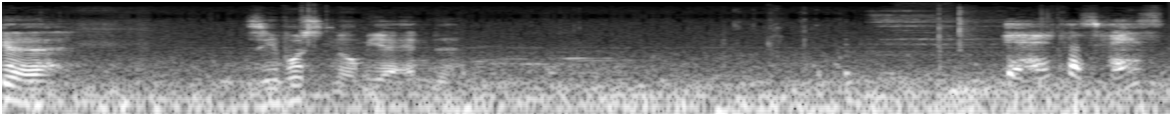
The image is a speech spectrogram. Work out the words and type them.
Denke, sie wussten um ihr Ende. Er hält was fest?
